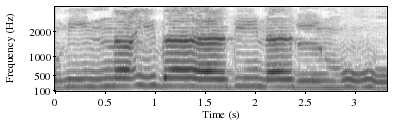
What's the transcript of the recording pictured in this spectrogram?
مِنْ عِبَادِنَا الْمُؤْمِنِينَ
